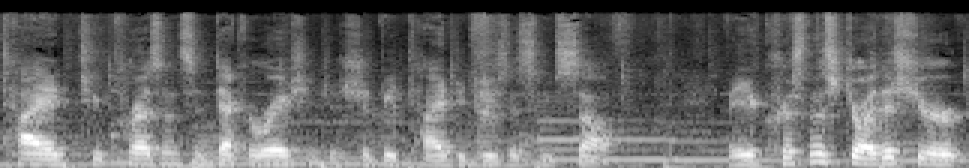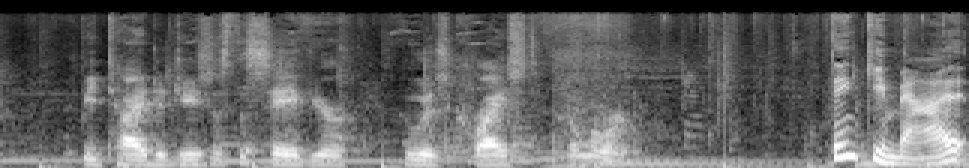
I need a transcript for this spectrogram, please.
tied to presents and decorations. It should be tied to Jesus himself. May your Christmas joy this year be tied to Jesus the Savior, who is Christ the Lord. Thank you, Matt.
